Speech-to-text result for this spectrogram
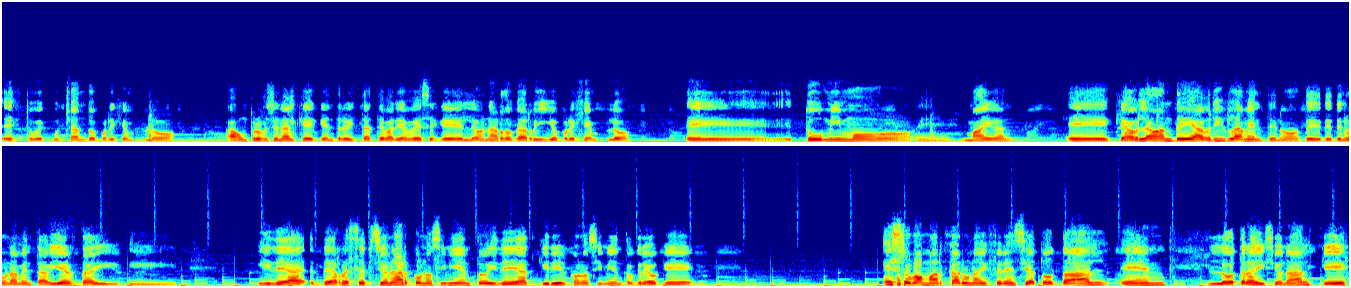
estuve escuchando, por ejemplo, a un profesional que, entrevistaste varias veces, que es Leonardo Carrillo, por ejemplo, eh, tú mismo, eh, Maigan, eh, que hablaban de abrir la mente, ¿no? De, tener una mente abierta y, y, y de, de, recepcionar conocimiento y de adquirir conocimiento. Creo que eso va a marcar una diferencia total en lo tradicional, que es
